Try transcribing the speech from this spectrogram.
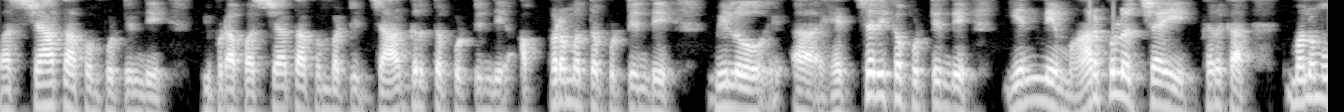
పశ్చాత్తాపం పుట్టింది. ఇప్పుడు ఆ పశ్చాత్తాపం బట్టి జాగ్రత్త పుట్టింది అప్రమత్త పుట్టింది మీలో హెచ్చరిక పుట్టింది. ఎన్ని మార్పులు వచ్చాయి కనుక మనము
